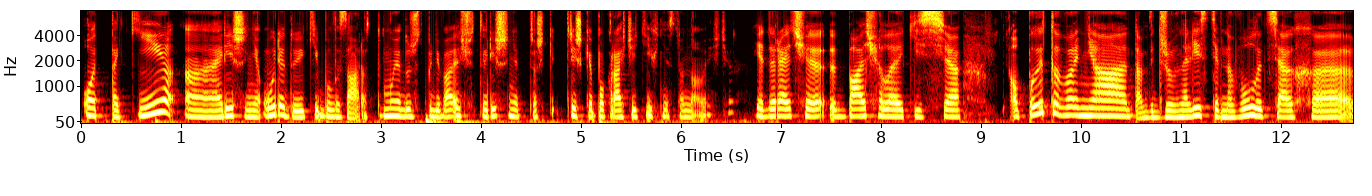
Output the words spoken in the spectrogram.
от такі е, рішення уряду, які були зараз. Тому я дуже сподіваюся, що це рішення трішки трішки покращить їхнє становище. Я, до речі, бачила якісь е, опитування там від журналістів на вулицях е,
